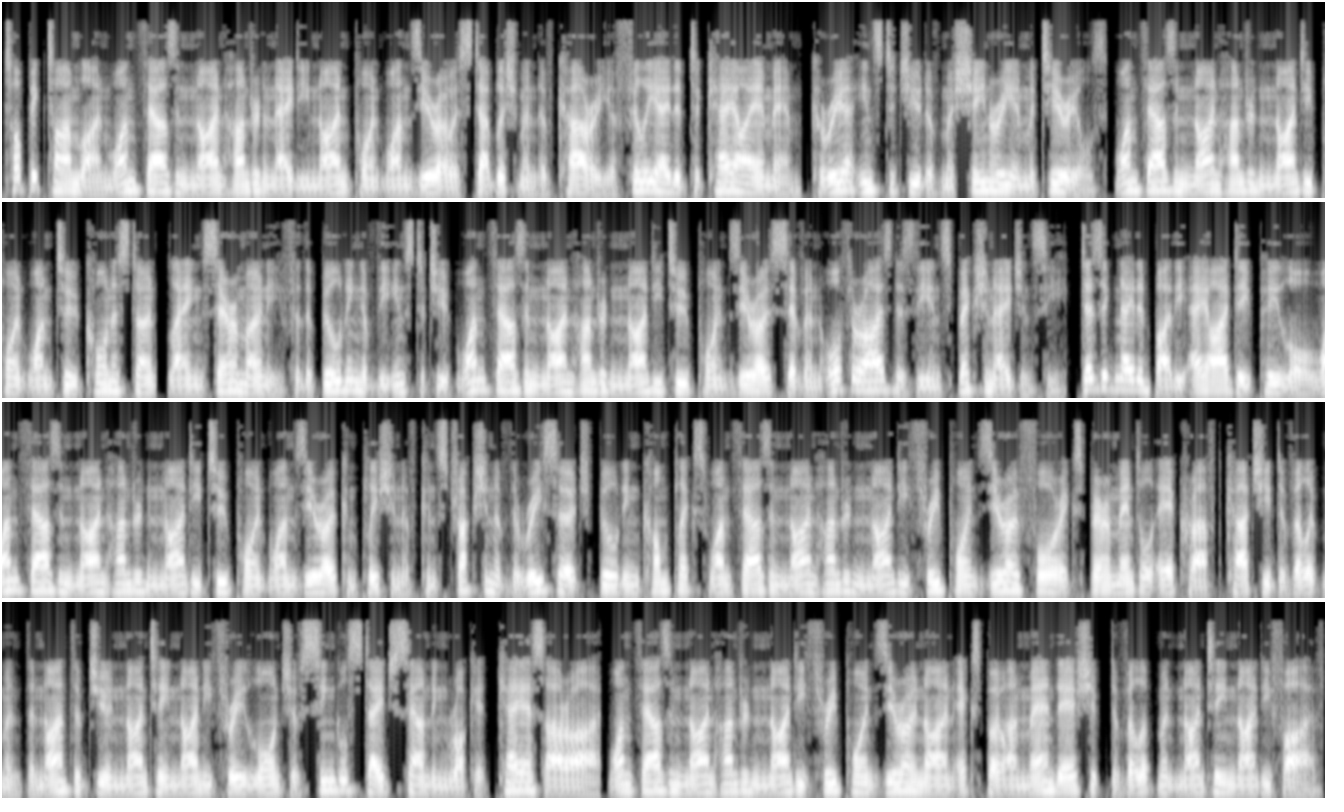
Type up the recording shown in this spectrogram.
Topic timeline 1989.10 Establishment of KARI affiliated to KIMM Korea Institute of Machinery and Materials 1990.12 Cornerstone – laying ceremony for the building of the institute 1992.07 Authorized as the inspection agency, designated by the AIDP Law 1992.10 Completion of construction of the research building complex 1993.04 Experimental aircraft Kachi development the 9th of June 1993 launch of single-stage sounding rocket KSRI 1993.09 Expo unmanned airship development 1995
